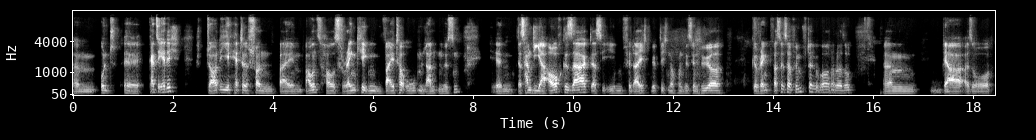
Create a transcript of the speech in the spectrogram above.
Ähm, und äh, ganz ehrlich, Jordi hätte schon beim Bounce House Ranking weiter oben landen müssen. Ähm, das haben die ja auch gesagt, dass sie ihn vielleicht wirklich noch ein bisschen höher gerankt. Was ist er, Fünfter geworden oder so? Ähm, ja, also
